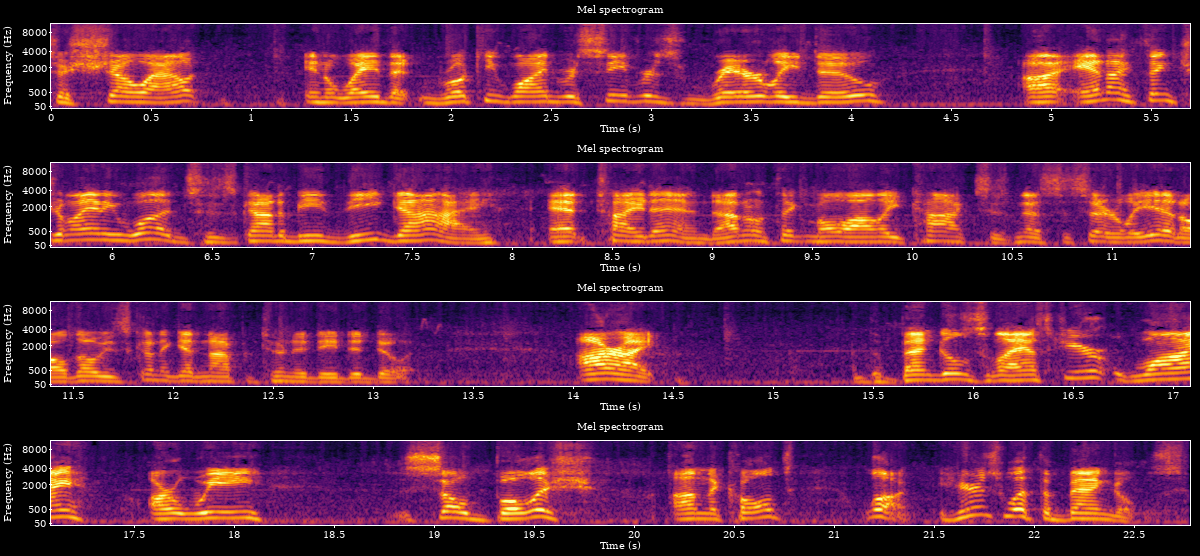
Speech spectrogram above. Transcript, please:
to show out in a way that rookie wide receivers rarely do. Uh, and I think Jelani Woods has got to be the guy at tight end. I don't think Mo Alie-Cox is necessarily it, although he's going to get an opportunity to do it. All right. The Bengals last year. Why are we so bullish on the Colts? Look, here's what the Bengals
